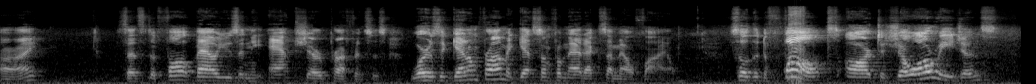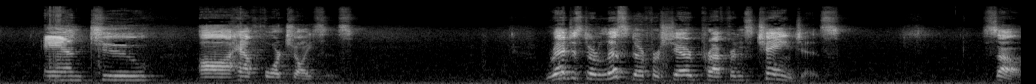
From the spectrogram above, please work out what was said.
All right? Sets default values in the app shared preferences. Where does it get them from? It gets them from that XML file. So the defaults are to show all regions and to uh, have four choices. Register listener for shared preference changes. So,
